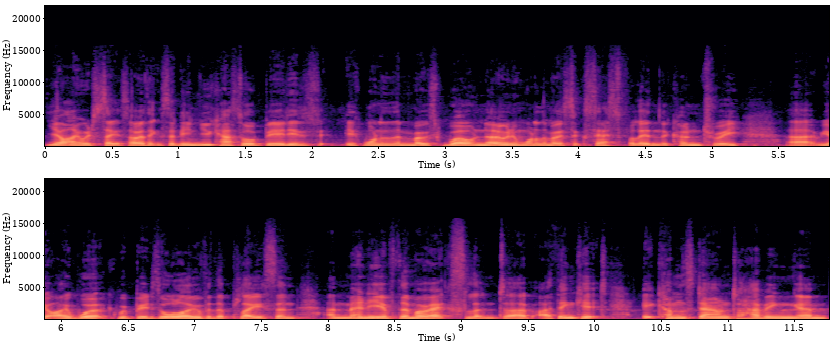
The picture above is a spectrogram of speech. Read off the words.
Yeah, I would say so. I think certainly Newcastle bid is, is one of the most well known and one of the most successful in the country. Uh, you know, I work with bids all over the place, and, and many of them are excellent. Uh, I think it it comes down to having um,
